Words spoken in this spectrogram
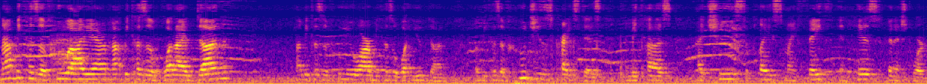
Not because of who I am, not because of what I've done, not because of who you are, because of what you've done, but because of who Jesus Christ is, and because I choose to place my faith in His finished work.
